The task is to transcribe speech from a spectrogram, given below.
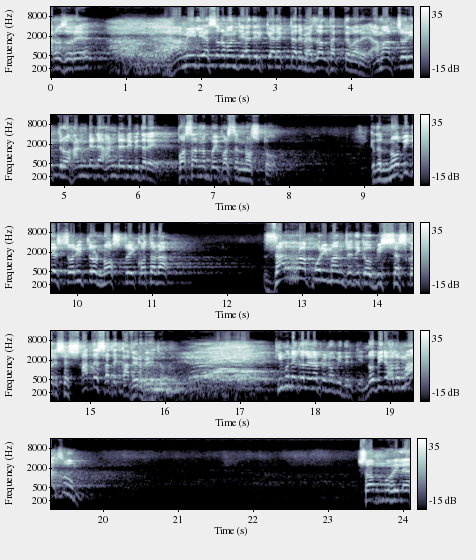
আরও জোরে। আমি ইলিয়াস রহমান জিহাদির ক্যারেক্টারে ভেজাল থাকতে পারে। আমার চরিত্র হান্ড্রেডে হান্ড্রেডের ভিতরে পঁচানব্বই পার্সেন্ট নষ্ট। কিন্তু নবীদের চরিত্র নষ্ট এই কথাটা যার্রা পরিমাণ যদি কেউ বিশ্বাস করে, সে সাথে সাথে কাফের হয়ে যাবে। কি মনে করলেন আপনি নবীদেরকে? নবীরা হলো মাসুম। সব মহিলা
